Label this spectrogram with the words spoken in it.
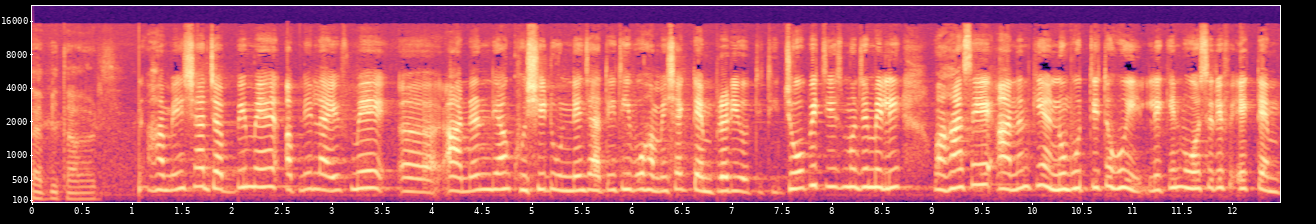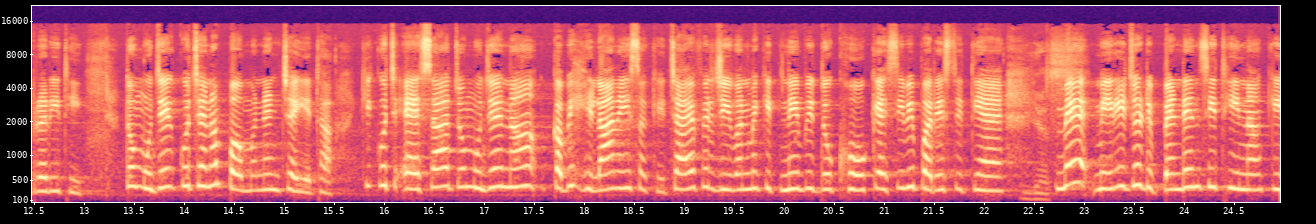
happy thoughts हमेशा जब भी मैं अपनी लाइफ में आनंद या खुशी ढूँढने जाती थी वो हमेशा एक टेम्प्ररी होती थी। जो भी चीज़ मुझे मिली वहाँ से आनंद की अनुभूति तो हुई लेकिन वो सिर्फ़ एक टेम्प्ररी थी। तो मुझे कुछ है ना परमानेंट चाहिए था कि कुछ ऐसा जो मुझे ना कभी हिला नहीं सके चाहे फिर जीवन में कितने भी दुख हो कैसी भी परिस्थितियाँ हैं। Yes. मैं मेरी जो डिपेंडेंसी थी ना कि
